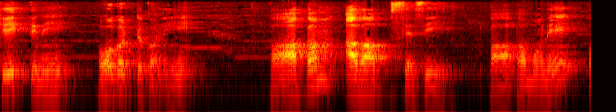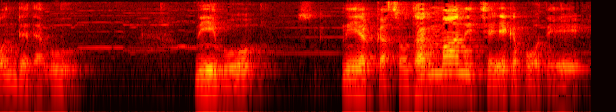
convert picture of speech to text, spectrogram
కీర్తిని పోగొట్టుకొని పాపం అవాప్స్యసి పాపమునే పొందెదవు. నీవు నీ యొక్క స్వధర్మాన్ని చేయకపోతే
